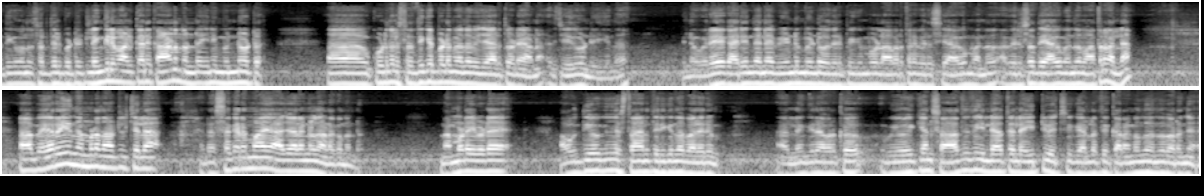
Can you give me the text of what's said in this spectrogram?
അധികം ഒന്നും ശ്രദ്ധയിൽപ്പെട്ടിട്ടില്ലെങ്കിലും ആൾക്കാർ കാണുന്നുണ്ട്. ഇനി മുന്നോട്ട് കൂടുതൽ ശ്രദ്ധിക്കപ്പെടുമെന്ന വിചാരത്തോടെയാണ് ഇത് ചെയ്തുകൊണ്ടിരിക്കുന്നത്. പിന്നെ ഒരേ കാര്യം തന്നെ വീണ്ടും വീണ്ടും അവതരിപ്പിക്കുമ്പോൾ ആവർത്തന വിരസയാകുമെന്ന് വിരസതയാകുമെന്ന് മാത്രമല്ല വേറെയും നമ്മുടെ നാട്ടിൽ ചില രസകരമായ ആചാരങ്ങൾ നടക്കുന്നുണ്ട്. നമ്മുടെ ഇവിടെ ഔദ്യോഗിക സ്ഥാനത്തിരിക്കുന്ന പലരും അല്ലെങ്കിൽ അവർക്ക് ഉപയോഗിക്കാൻ സാധ്യതയില്ലാത്ത ലൈറ്റ് വെച്ച് കേരളത്തിൽ കറങ്ങുന്നു എന്ന് പറഞ്ഞ്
